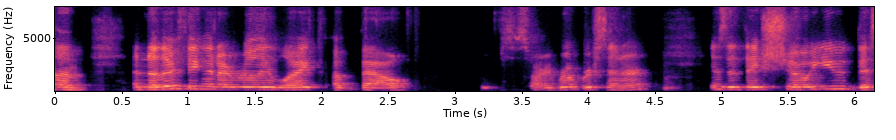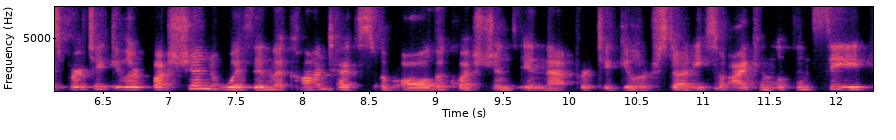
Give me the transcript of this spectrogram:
Um, another thing that I really like about, sorry, Roper Center is that they show you this particular question within the context of all the questions in that particular study. So I can look and see,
